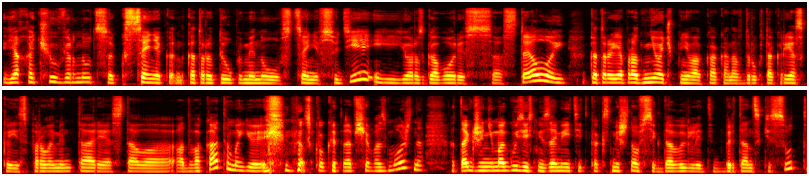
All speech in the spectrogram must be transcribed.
я хочу вернуться к сцене, которую ты упомянул, сцене в суде и ее разговоре с Стеллой, которую я, правда, не очень поняла, как она вдруг так резко из парламентария стала адвокатом ее, и насколько это вообще возможно. А также не могу здесь не заметить, как смешно всегда выглядит британский суд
